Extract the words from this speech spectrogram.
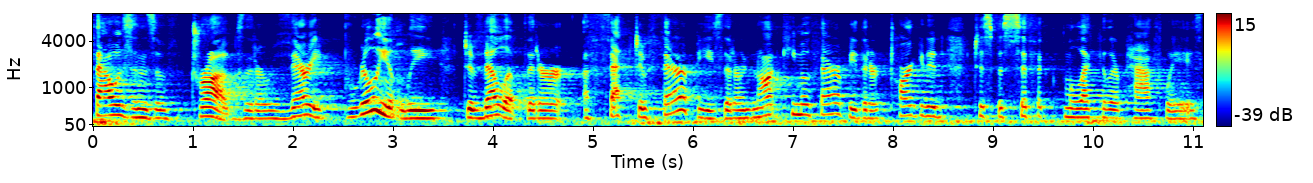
thousands of drugs that are very brilliantly developed that are effective therapies that are not chemotherapy that are targeted to specific molecular pathways.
